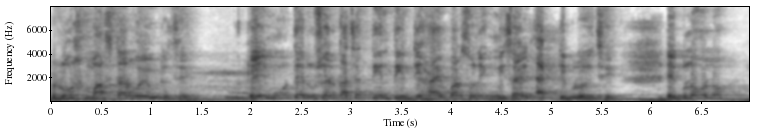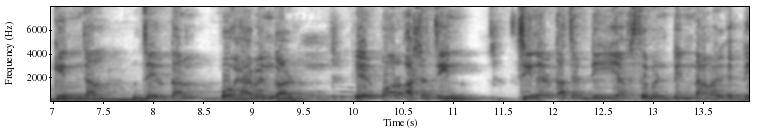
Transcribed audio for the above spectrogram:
রুশ মাস্টার হয়ে উঠেছে। এই মুহূর্তে রুশের কাছে তিন তিনটি হাইপারসোনিক মিসাইল অ্যাক্টিভ রয়েছে। এগুলো হলো কিনজাল, জেরকান ও হ্যাভেনগার্ড। এরপর আসে চীন। চীনের কাছে ডিএফ সেভেন্টিন নামের একটি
